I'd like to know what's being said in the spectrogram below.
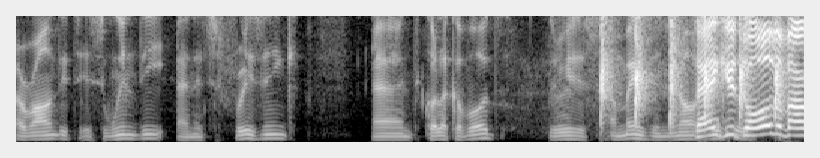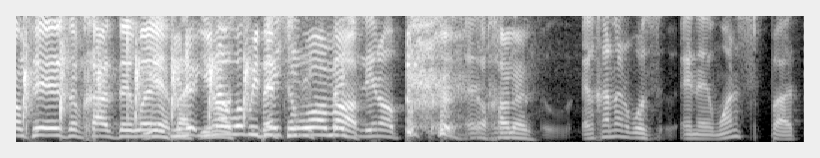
around it is windy and it's freezing. And kol hakavod, there is amazing, you know. Thank you to all the volunteers of Chasdei Yeah, Lev. You know- but, you know what we did to warm up? You know, people, uh, Elchanan. Elchanan was in a one spot.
